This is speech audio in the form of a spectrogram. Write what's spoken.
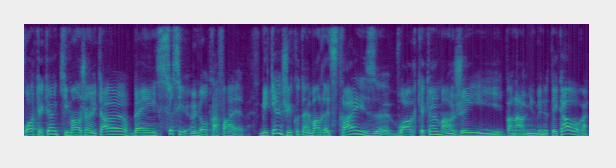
voir quelqu'un qui mange un cœur, ben ça c'est une autre affaire. Mais quand j'écoute un vendredi 13, euh, voir quelqu'un manger pendant une minute et quart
